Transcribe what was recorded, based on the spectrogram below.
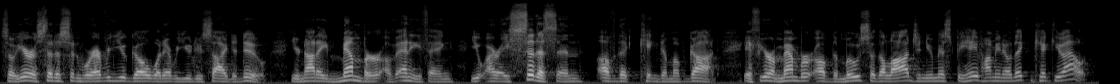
So you're a citizen wherever you go, whatever you decide to do. You're not a member of anything, you are a citizen of the kingdom of God. If you're a member of the Moose or the Lodge and you misbehave, how many know they can kick you out?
